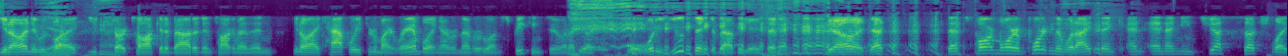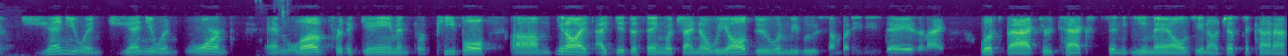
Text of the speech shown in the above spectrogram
you know, and it was yeah. like you'd start talking about it and talking about it. And, you know, like halfway through my rambling, I remember who I'm speaking to, and I'd be like, well, what do you think about the eighth inning? You know, like that's, that's far more important than what I think. And, and I mean, just such like genuine, genuine warmth and love for the game and for people. Um, you know, I, I did the thing which I know we all do when we lose somebody these days, and I looked back through texts and emails, you know, just to kind of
